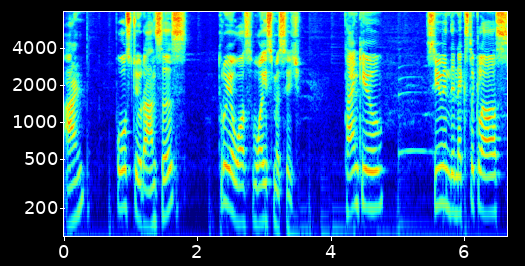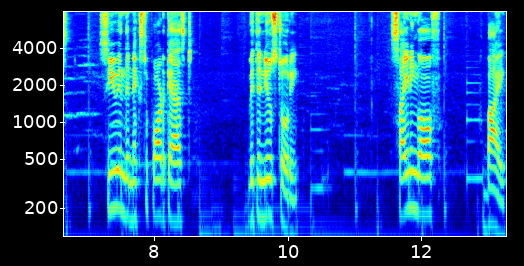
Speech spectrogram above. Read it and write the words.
and post your answers through your voice message. Thank you. See you in the next class. See you in the next podcast with a new story. Signing off. Bye.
